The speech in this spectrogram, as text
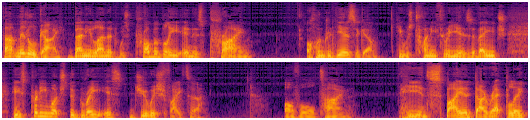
That middle guy, Benny Leonard, was probably in his prime 100 years ago. He was 23 years of age. He's pretty much the greatest Jewish fighter of all time. He inspired directly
